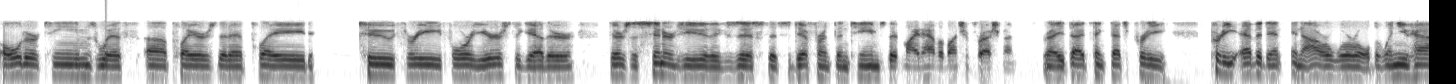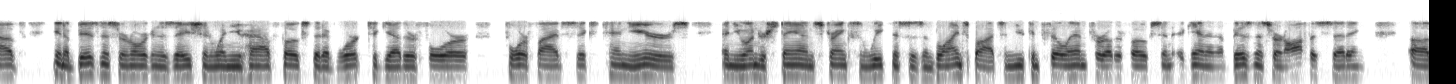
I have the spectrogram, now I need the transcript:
older teams with uh, players that have played two, three, four years together, there's a synergy that exists that's different than teams that might have a bunch of freshmen, right? I think that's pretty pretty evident in our world when you have in a business or an organization when you have folks that have worked together for four, five, six, ten years and you understand strengths and weaknesses and blind spots and you can fill in for other folks and again in a business or an office setting uh,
